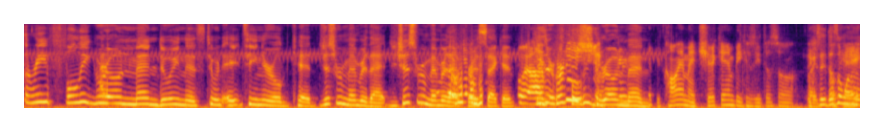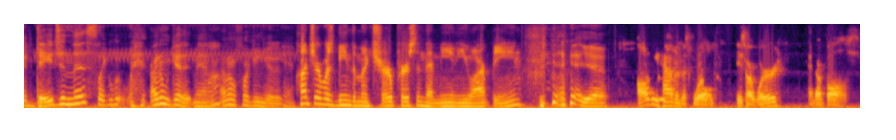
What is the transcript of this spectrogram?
three fully grown men doing this to an 18 year old kid. Just remember that. Just remember that for a second. Well, These I'm are pretty fully sure- grown men. You're calling him a chicken because he doesn't. Like, Because he doesn't want to engage in this. Like, wh- I don't get it, man. Huh? I don't fucking get it. Yeah. Hunter was being the mature person that me and you aren't being. yeah. All we have in this world is our word and our balls.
